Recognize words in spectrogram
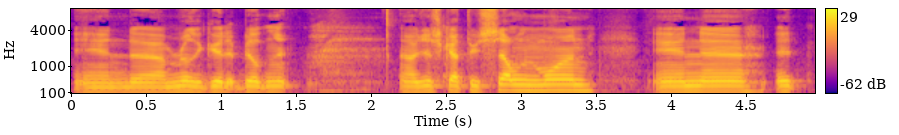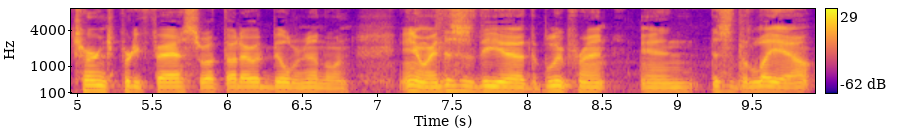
and uh, I'm really good at building it. I just got through selling one, and uh, it turns pretty fast, so I thought I would build another one. Anyway, this is the uh, the blueprint, and this is the layout,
